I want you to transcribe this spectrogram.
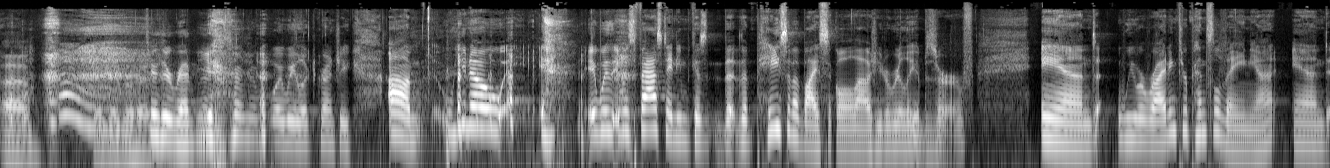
uh, their neighborhood. Through their red Yeah, boy, we looked crunchy. Um, you know, it, was it was fascinating because the, the pace of a bicycle allows you to really observe. And we were riding through Pennsylvania, and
